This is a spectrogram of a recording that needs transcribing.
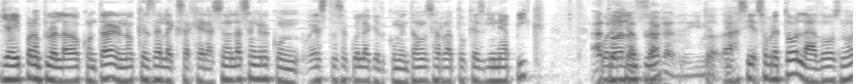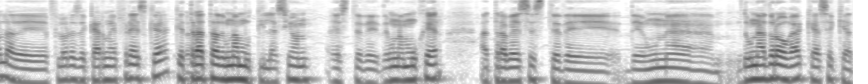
Y ahí, por ejemplo, el lado contrario, ¿no? Que es de la exageración de la sangre con esta secuela que comentamos hace rato, que es Guinea Pig. A por toda ejemplo, la saga de Guinea Pig. así sobre todo la 2, ¿no? La de Flores de Carne Fresca, que Ah. trata de una mutilación este, de, de una mujer a través este, de, de, una, de una droga que hace que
